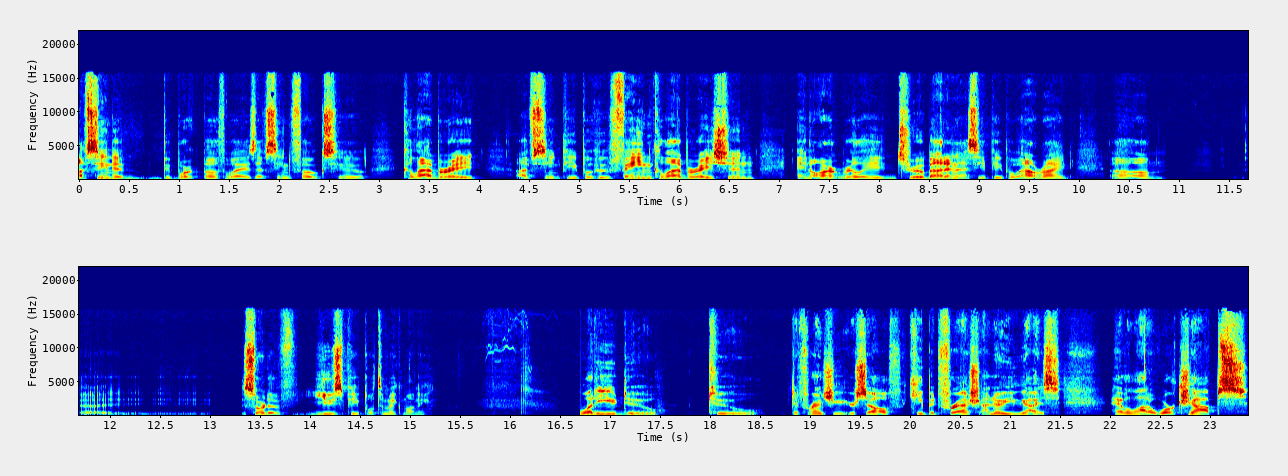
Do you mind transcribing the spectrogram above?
I've seen it work both ways. I've seen folks who collaborate. I've seen people who feign collaboration and aren't really true about it. And I see people outright um, uh, sort of use people to make money. What do you do to differentiate yourself, keep it fresh? I know you guys have a lot of workshops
